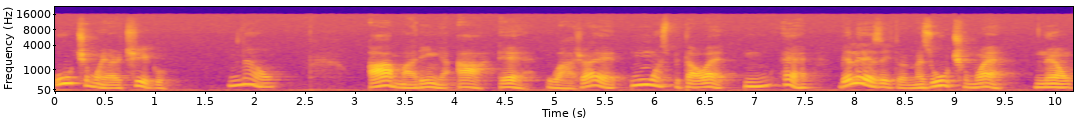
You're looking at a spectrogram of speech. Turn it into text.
Último é artigo? Não. A Marinha, A é, o A já é. Um hospital é, um é. Beleza, Heitor, mas o último é? Não.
